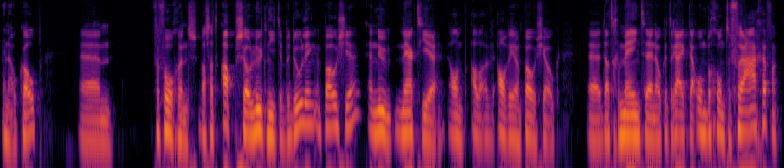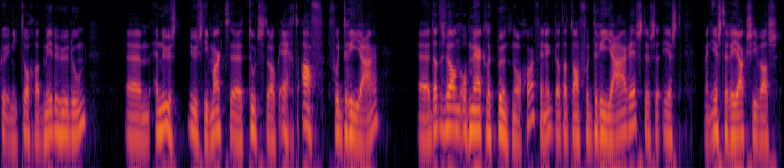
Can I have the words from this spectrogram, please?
en ook koop. vervolgens was dat absoluut niet de bedoeling, een poosje. En nu merkte je al, al, alweer een poosje ook uh, dat gemeente en ook het Rijk daarom begon te vragen: van kun je niet toch wat middenhuur doen? Um, en nu is, nu is die markttoets er ook echt af voor drie jaar. Uh, dat is wel een opmerkelijk punt nog hoor, vind ik, dat dat dan voor drie jaar is. Dus eerst, mijn eerste reactie was,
